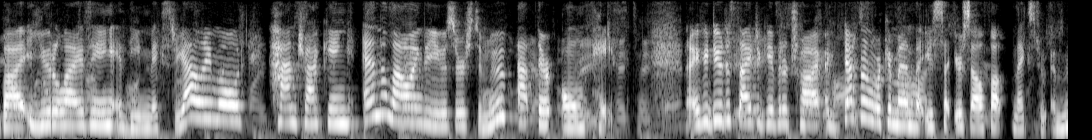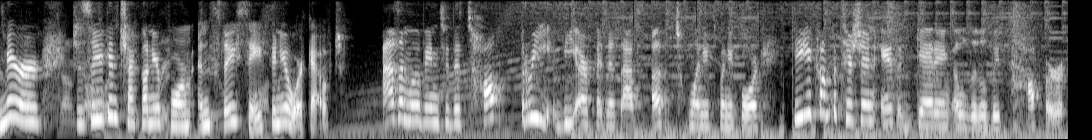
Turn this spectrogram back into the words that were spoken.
by utilizing the mixed reality mode, hand tracking, and allowing the users to move at their own pace. Now, if you do decide to give it a try, I definitely recommend that you set yourself up next to a mirror just so you can check on your form and stay safe in your workout. As I move into the top three VR fitness apps of 2024, the competition is getting a little bit tougher.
